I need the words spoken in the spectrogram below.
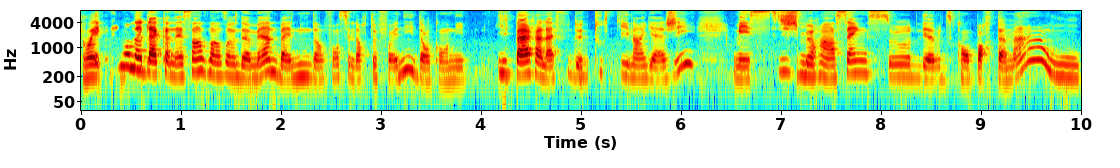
Que plus on a de la connaissance dans un domaine, ben nous, dans le fond, c'est l'orthophonie. Donc, on est hyper à l'affût de tout ce qui est langagé. Mais si je me renseigne sur le- du comportement ou,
